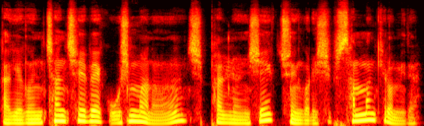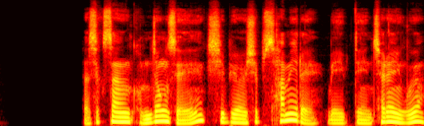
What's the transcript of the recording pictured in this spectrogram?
가격은 1,750만원, 18년식 주행거리 13만 킬로입니다. 자, 색상 검정색 12월 13일에 매입된 차량이고요.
